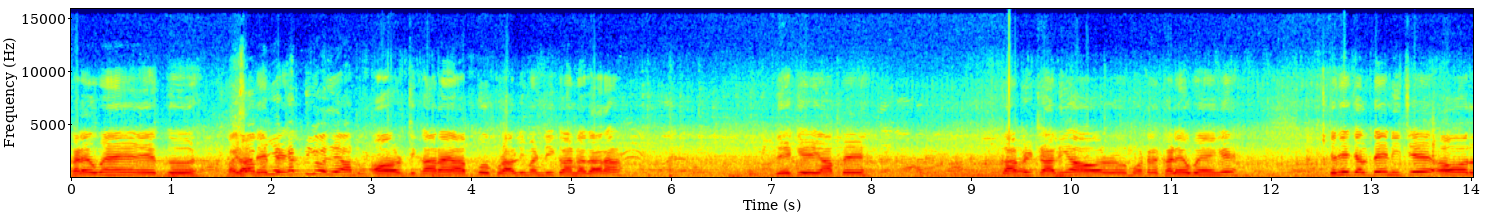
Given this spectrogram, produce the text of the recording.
खड़े हुए हैं एक ये पे। आलू। और दिखा रहा है आपको कुरावली मंडी का नज़ारा। देखिए यहाँ पे काफ़ी ट्रालियाँ और मोटर खड़े हुए हैंगे। चलिए चलते हैं नीचे और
